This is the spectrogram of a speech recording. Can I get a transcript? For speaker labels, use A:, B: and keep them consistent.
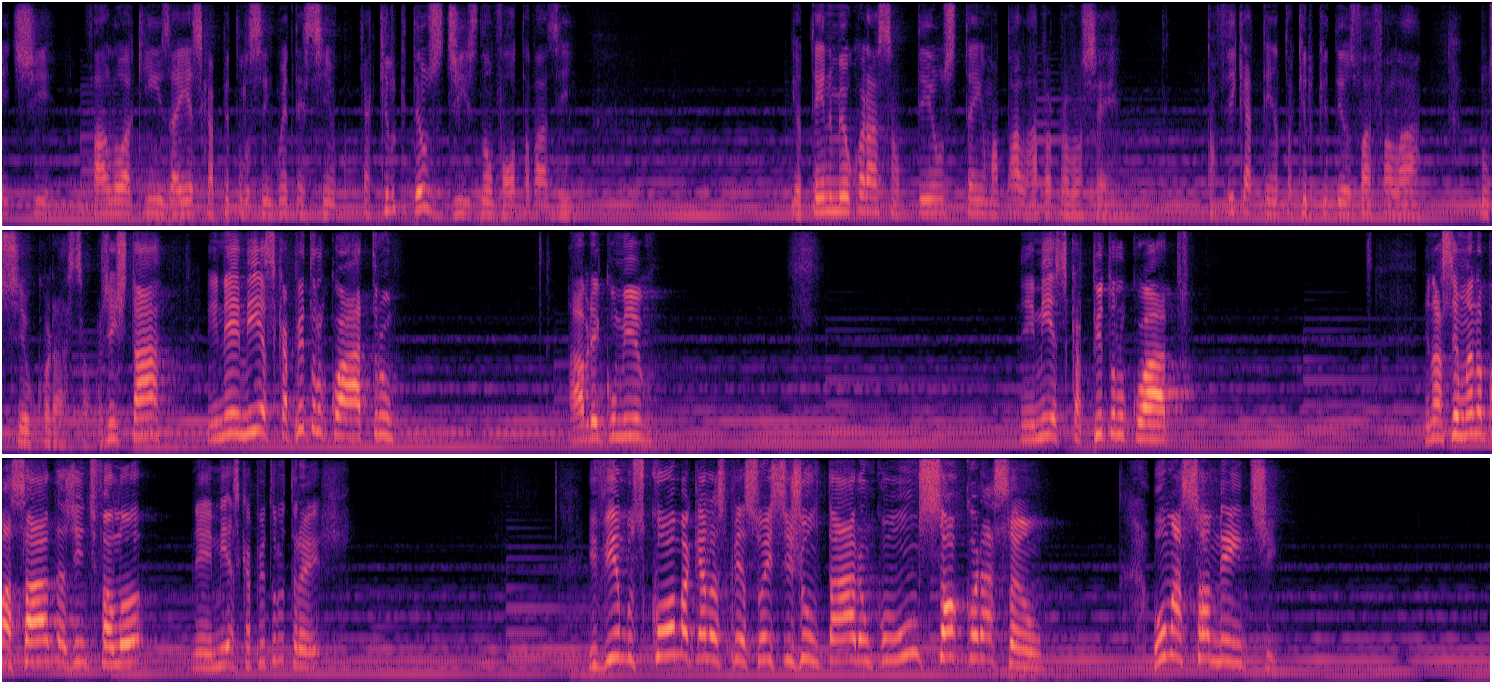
A: A gente falou aqui em Isaías capítulo 55 que aquilo que Deus diz não volta vazio. Eu tenho no meu coração, Deus tem uma palavra para você. Então fique atento àquilo que Deus vai falar no seu coração. A gente está em Neemias capítulo 4. Abre comigo. Neemias capítulo 4. E na semana passada a gente falou Neemias capítulo 3. E vimos como aquelas pessoas se juntaram com um só coração, uma só mente,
